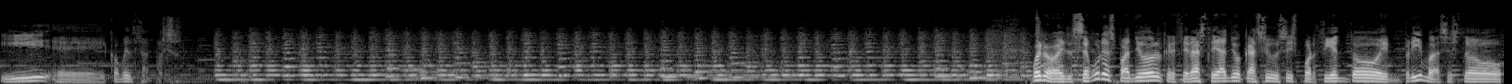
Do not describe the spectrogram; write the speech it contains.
y eh, comenzamos. Bueno, el seguro español crecerá este año casi un 6% en primas. Esto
